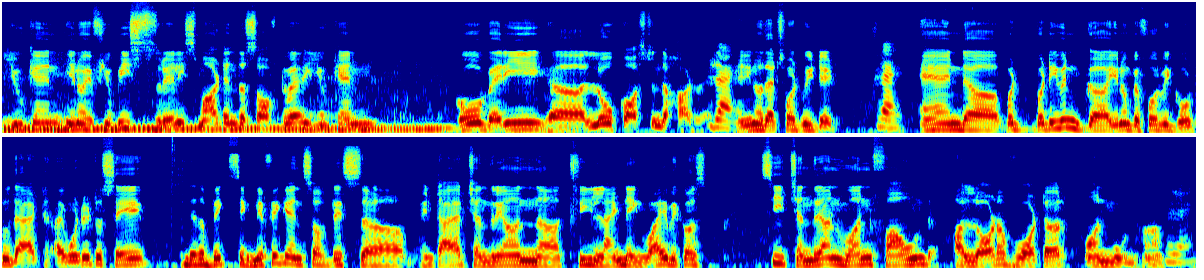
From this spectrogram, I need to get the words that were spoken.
you can you know if you be really smart in the software you can go very uh, low cost in the hardware. Right. And you know that's what we did. Right. And uh, but but even uh, you know before we go to that i wanted to say there's a big significance of this uh, entire Chandrayaan uh, 3 landing. Why? Because see, Chandrayaan 1 found a lot of water on moon. Huh? Right.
